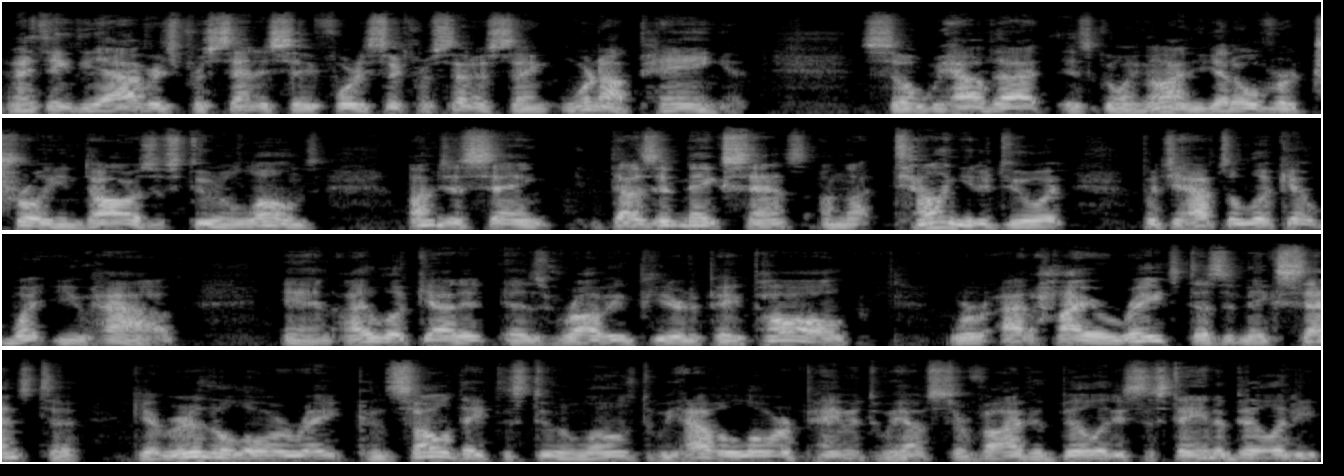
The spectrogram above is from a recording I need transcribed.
And I think the average percentage, say 46%, are saying, we're not paying it. So we have that is going on. You got over a trillion dollars of student loans. I'm just saying, does it make sense? I'm not telling you to do it, but you have to look at what you have. And I look at it as robbing Peter to pay Paul. We're at higher rates. Does it make sense to get rid of the lower rate, consolidate the student loans. Do we have a lower payment? Do we have survivability, sustainability?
